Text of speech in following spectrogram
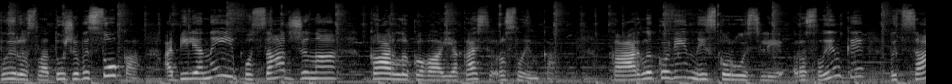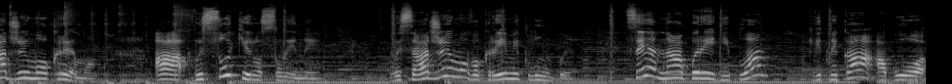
виросла дуже висока, а біля неї посаджена карликова якась рослинка. Карликові низькорослі рослинки висаджуємо окремо, а високі рослини висаджуємо в окремі клумби. Це на передній план квітника або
